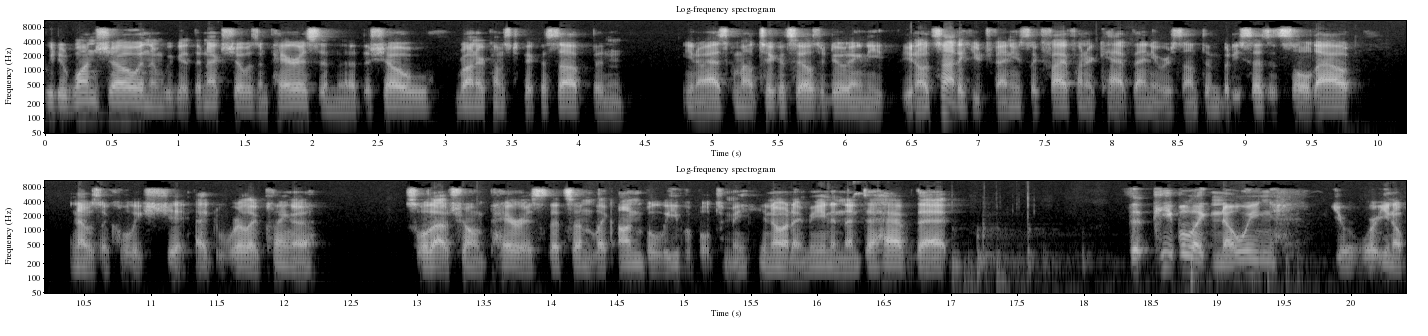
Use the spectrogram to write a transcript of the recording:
we did one show and then we get the next show was in Paris and the, the show runner comes to pick us up and you know ask him how ticket sales are doing. And he, you know, it's not a huge venue; it's like 500 cap venue or something, but he says it's sold out. And I was like, holy shit! I, we're like playing a sold out show in Paris. That's un, like unbelievable to me. You know what I mean? And then to have that, the people like knowing your word, you know,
